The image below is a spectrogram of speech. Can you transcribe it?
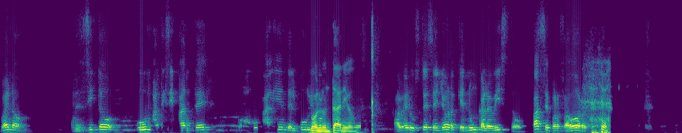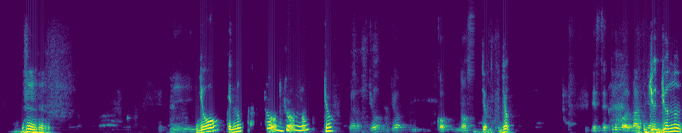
bueno, necesito un participante o alguien del público. Voluntario. A ver, usted, señor, que nunca lo he visto, pase, por favor. Yo, que nunca, yo, yo, no, yo. Bueno, yo, yo, no, yo, yo, este truco de magia. Yo, yo no,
